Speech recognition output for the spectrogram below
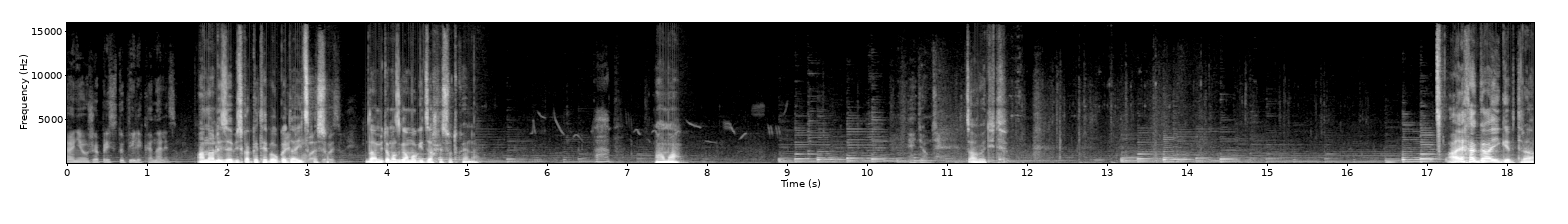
Они уже приступили к анализам. ანალიზების გაკეთება უკვე Поэтому вас и დაიწყესო вызвали. და ამიტომაც გამოგიძახესო თქვენო Пап? мама Идемте. წავედით აი ხა გაიგებთ რა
